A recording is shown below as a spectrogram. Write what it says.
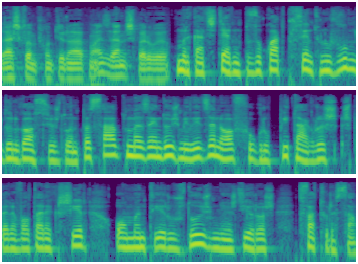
acho que vamos continuar por mais anos, espero eu. O mercado externo pesou 4% no volume de negócios do ano passado, mas em 2019 o grupo Pitágoras espera voltar a crescer ou manter os 2 milhões de euros de faturação.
